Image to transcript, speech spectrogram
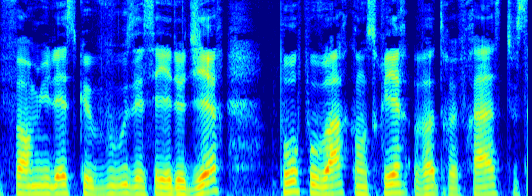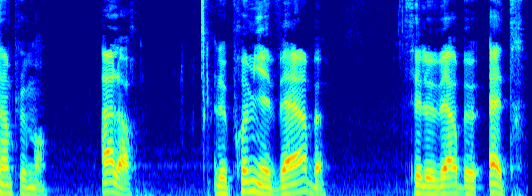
formuler ce que vous essayez de dire pour pouvoir construire votre phrase tout simplement. Alors le premier verbe, c'est le verbe être.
